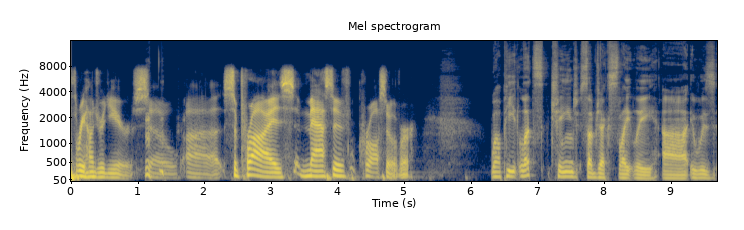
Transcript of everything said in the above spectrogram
300 years. So, uh, surprise, massive crossover. Well, Pete, let's change subjects slightly. Uh, it was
